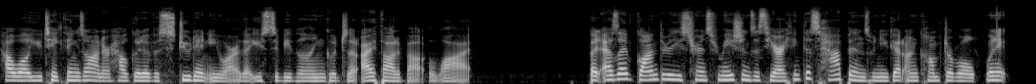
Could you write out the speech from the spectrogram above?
how well you take things on or how good of a student you are. That used to be the language that I thought about a lot. But as I've gone through these transformations this year, I think this happens when you get uncomfortable, when it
